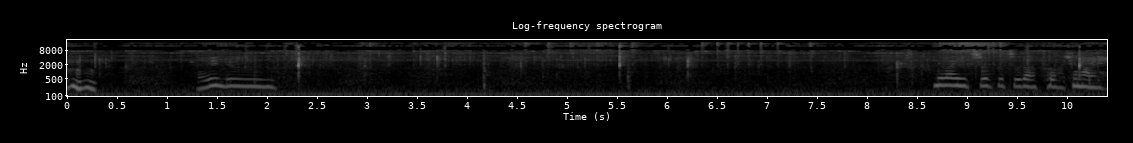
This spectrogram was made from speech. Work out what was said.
哼哼，哎呦，另外一只不知道跑去哪里。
